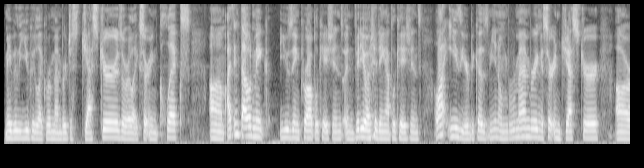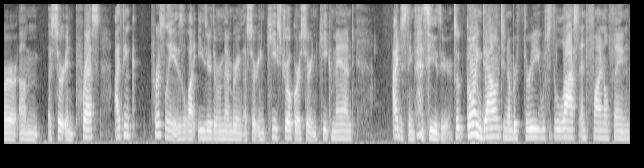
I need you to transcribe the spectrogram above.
maybe you could like remember just gestures or like certain clicks. Um, I think that would make using pro applications and video editing applications a lot easier because you know remembering a certain gesture or um, a certain press i think personally is a lot easier than remembering a certain keystroke or a certain key command. I just think that's easier. So going down to number three which is the last and final thing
